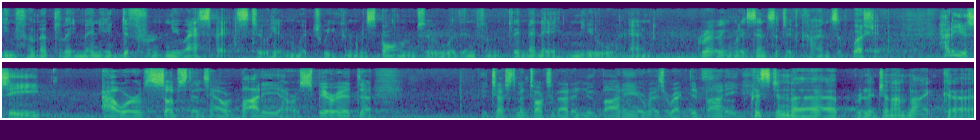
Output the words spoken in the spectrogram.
infinitely many different new aspects to him which we can respond to with infinitely many new and growingly sensitive kinds of worship. How do you see our substance, our body, our spirit? Uh, New Testament talks about a new body, a resurrected body. Christian uh, religion, unlike uh,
